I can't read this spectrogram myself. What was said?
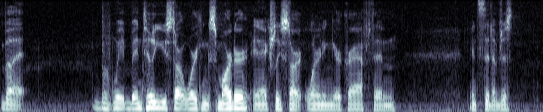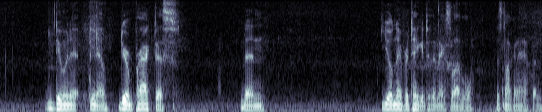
but but but until you start working smarter and actually start learning your craft, then instead of just doing it, you know, during practice, then you'll never take it to the next level. It's not going to happen.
